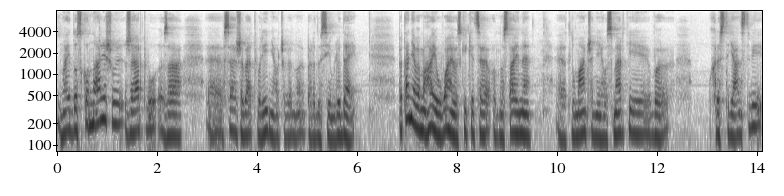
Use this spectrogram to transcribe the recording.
найдосконалішу жертву за все живе творіння, очевидно, передусім людей. Питання вимагає уваги, оскільки це одностайне тлумачення його смерті в християнстві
